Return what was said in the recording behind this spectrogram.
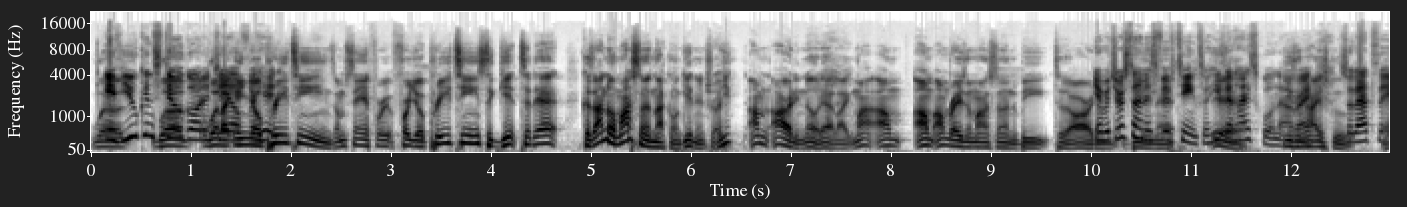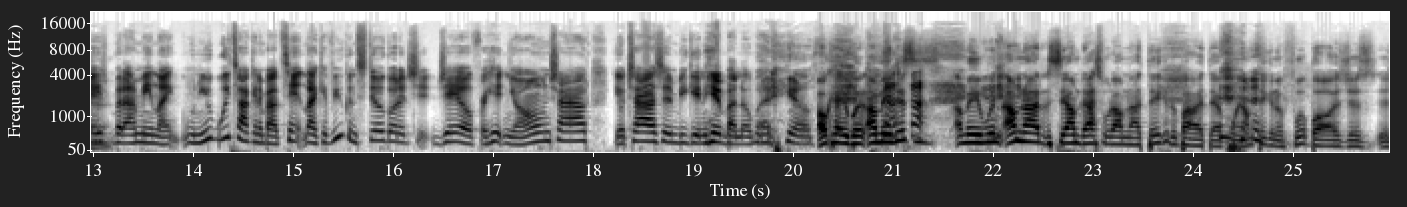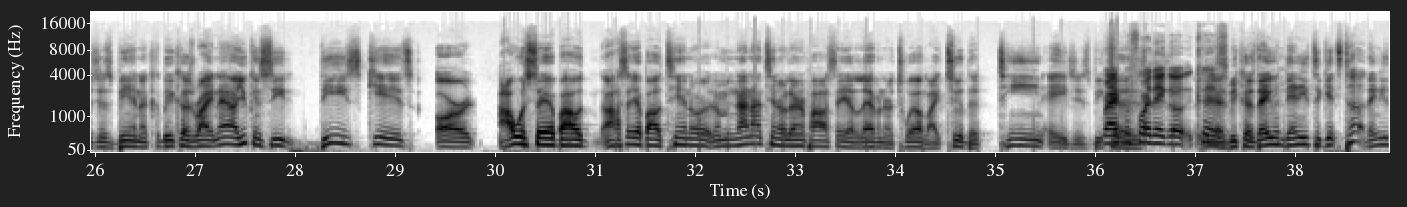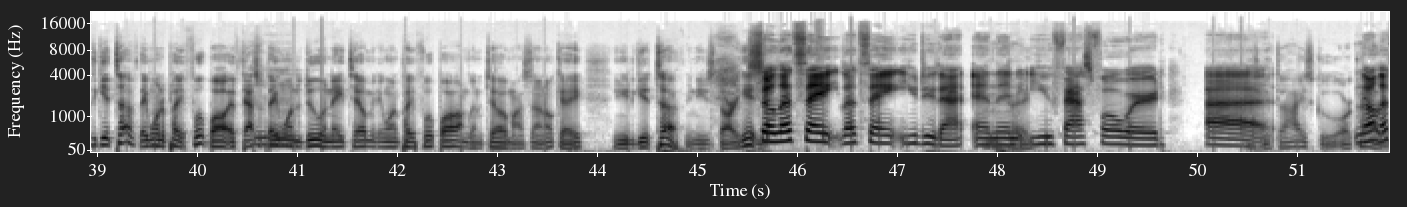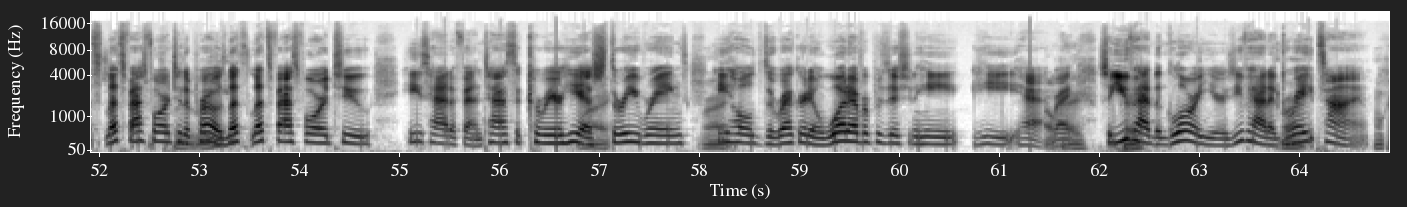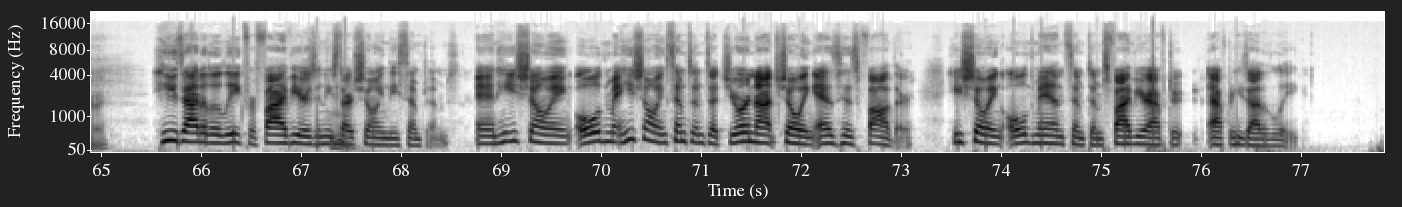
well, if you can still well- go to well, jail like in your hit- preteens. I'm saying for for your preteens to get to that because I know my son's not gonna get in trouble. He, I'm I already know that. Like my I'm I'm I'm raising my son to be to already. Yeah, but your son is that. 15, so he's Yeah, in high school now, he's right? in high school. So that's the Yeah. age. But I mean, like when you we talking about 10, like if you can still go to j- jail for hitting your own child, your child shouldn't be getting hit by nobody else. Okay, but I mean, this is. I mean, when I'm not. See, I'm. That's what I'm not thinking about at that point. I'm thinking of football is just is just being a because right now you can see these kids are. I would say about I'll say about ten or I mean not not ten or eleven, probably say eleven or twelve, like to the teen ages. Because, Right before they go, because Yes, because they they need to get tough. They need to get tough. They want to play football. If that's what Mm-hmm. they want to do, and they tell me they want to play football, I'm going to tell my son, okay, you need to get tough. You need to start hitting. so let's say let's say you do that, and then you fast forward. Uh, to high school or no, let's let's fast forward to the pros. Let's let's fast forward to he's had a fantastic career. He has Right. three rings. He holds the record in whatever position he he had. Right. Okay, So you've had the glory years. You've had a great time. okay. he's out of the league for five years and he starts showing these symptoms and he's showing old man he's showing symptoms that you're not showing as his father he's showing old man symptoms five year after after he's out of the league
